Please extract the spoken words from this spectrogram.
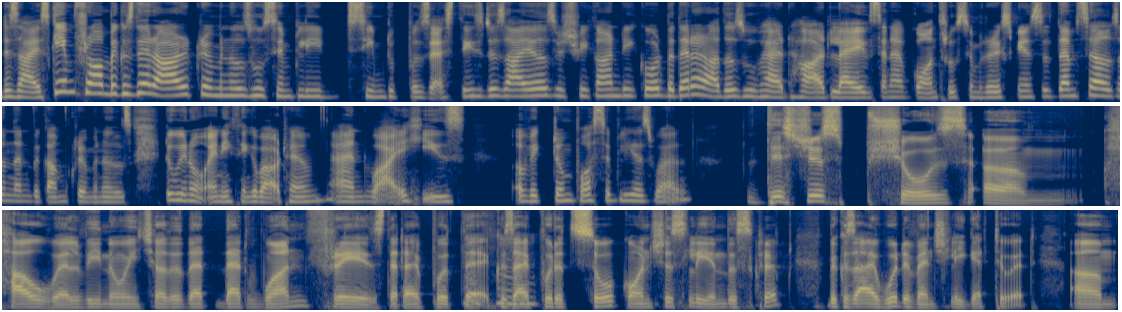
desires came from? Because there are criminals who simply seem to possess these desires, which we can't decode. But there are others who've had hard lives and have gone through similar experiences themselves and then become criminals. Do we know anything about him and why he's a victim, possibly as well? This just shows um, how well we know each other. That that one phrase that I put there, because I Mhm. put it so consciously in the script, because I would eventually get to it. Um,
